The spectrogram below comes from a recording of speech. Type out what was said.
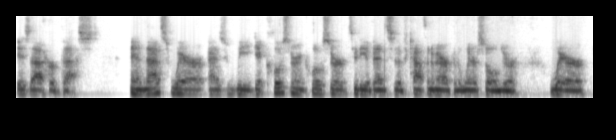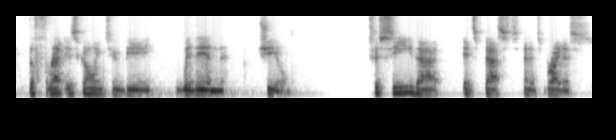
is at her best. And that's where, as we get closer and closer to the events of Captain America the Winter Soldier, where the threat is going to be within S.H.I.E.L.D., to see that its best and its brightest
